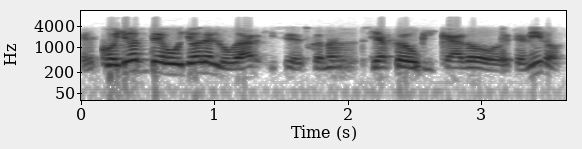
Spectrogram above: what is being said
El coyote huyó del lugar y se desconoce si ya fue ubicado o detenido.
